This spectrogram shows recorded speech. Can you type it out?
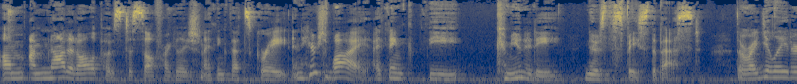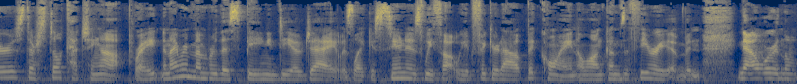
Um, I'm not at all opposed to self regulation. I think that's great. And here's why I think the community knows the space the best the regulators, they're still catching up, right? And I remember this being in DOJ. It was like as soon as we thought we had figured out Bitcoin, along comes Ethereum. And now we're in the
